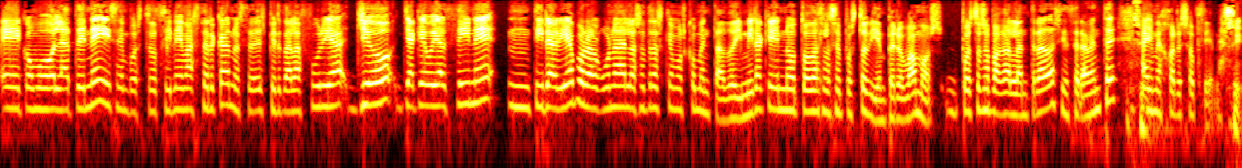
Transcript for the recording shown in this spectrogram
eh, como la tenéis en vuestro cine más cercano, esté despierta la furia, yo, ya que voy al cine, mm, tiraría por alguna de las otras que hemos comentado. Y mira que no todas las he puesto bien, pero vamos, puestos a pagar la entrada, sinceramente, Sí. hay mejores opciones. Sí.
